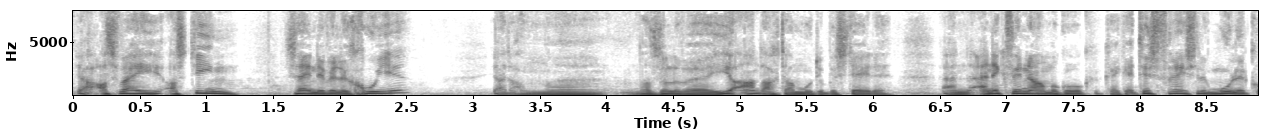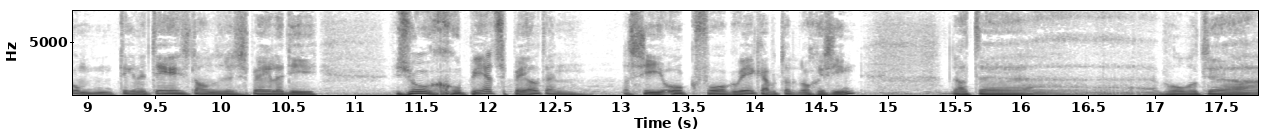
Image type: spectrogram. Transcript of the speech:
ja, als wij als team zijnde willen groeien ja, dan, uh, dan zullen we hier aandacht aan moeten besteden. En, en ik vind namelijk ook, kijk, het is vreselijk moeilijk om tegen een tegenstander te spelen die zo gegroepeerd speelt. En dat zie je ook, vorige week heb ik dat nog gezien. Dat uh, bijvoorbeeld uh,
